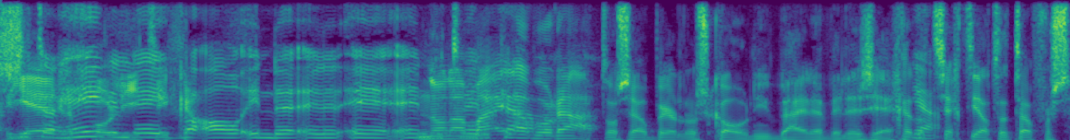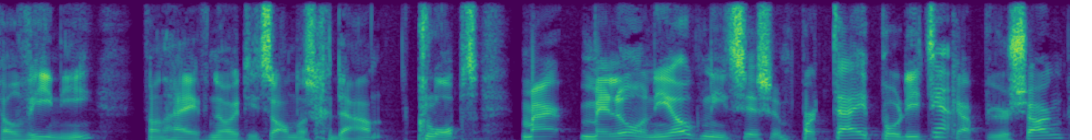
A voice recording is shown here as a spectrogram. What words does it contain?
Ze zit haar hele leven carrièrepolitica. al in de, in, in de Non mai lavorato, zou Berlusconi bijna willen zeggen. Ja. Dat zegt hij altijd over Salvini. Van hij heeft nooit iets anders gedaan. Klopt. Maar Meloni ook niet. Ze is een partijpolitica Ja. puur sang.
